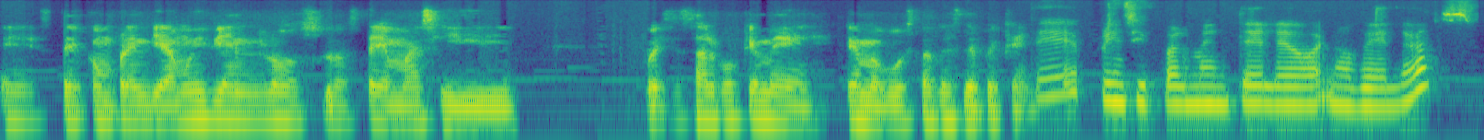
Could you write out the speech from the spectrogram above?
este, comprendía muy bien los, los temas y pues es algo que me, que me gusta desde pequeño. Principalmente leo novelas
